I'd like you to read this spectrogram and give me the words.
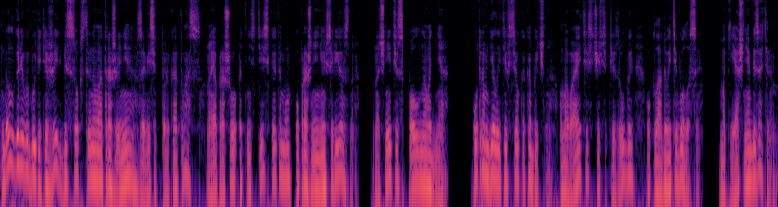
Долго ли вы будете жить без собственного отражения, зависит только от вас, но я прошу отнестись к этому упражнению серьезно. Начните с полного дня. Утром делайте все как обычно. Умывайтесь, чистите зубы, укладывайте волосы. Макияж не обязателен.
